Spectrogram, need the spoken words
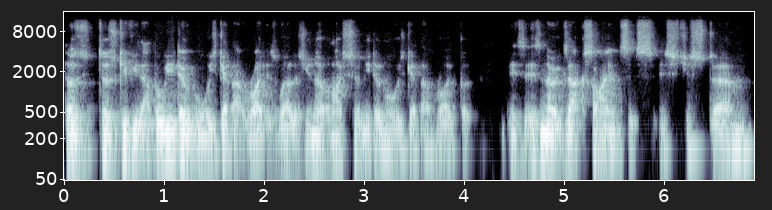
does does give you that. But we don't always get that right as well, as you know, and I certainly don't always get that right. But it's, it's no exact science. It's it's just um,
